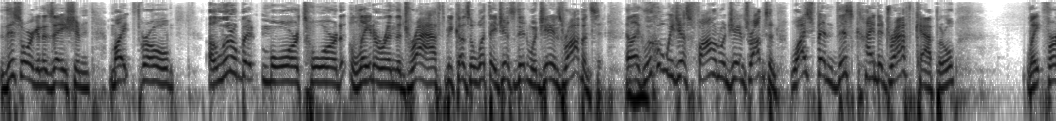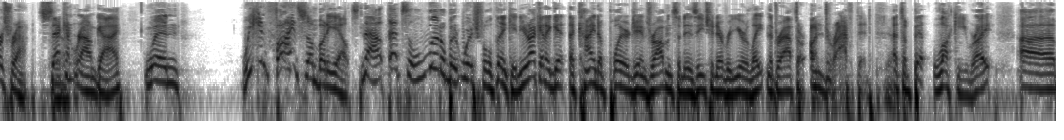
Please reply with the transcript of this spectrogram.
this organization might throw a little bit more toward later in the draft because of what they just did with James Robinson. And like, look what we just found with James Robinson. Why spend this kind of draft capital late first round, second round guy when we can find somebody else. Now, that's a little bit wishful thinking. You're not going to get the kind of player James Robinson is each and every year late in the draft or undrafted. That's a bit lucky, right? Uh,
